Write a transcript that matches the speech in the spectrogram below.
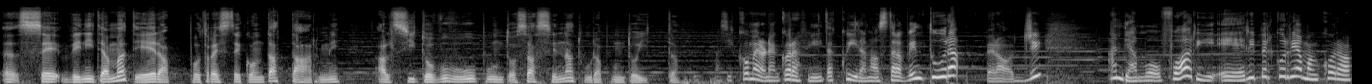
eh, se venite a Matera potreste contattarmi al sito www.sassennatura.it. Ma siccome non è ancora finita qui la nostra avventura per oggi, andiamo fuori e ripercorriamo ancora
